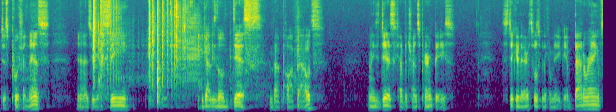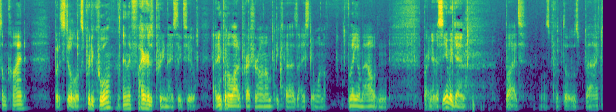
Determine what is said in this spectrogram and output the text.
just push on this, and as you can see, you got these little discs that pop out. And these discs have a transparent base. Sticker there, it's supposed to be like a, maybe a batarang of some kind but it still looks pretty cool and it fires pretty nicely too. I didn't put a lot of pressure on them because I just didn't want to fling them out and probably never see them again. But let's put those back.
